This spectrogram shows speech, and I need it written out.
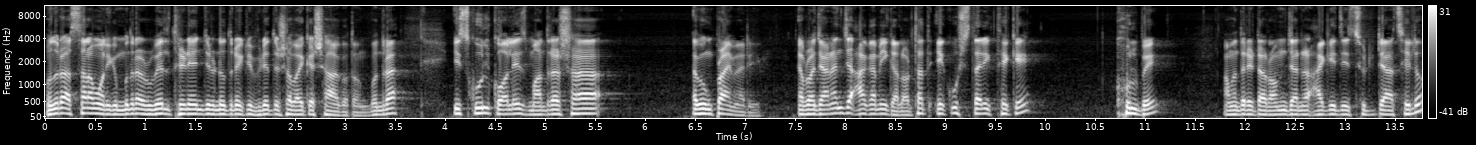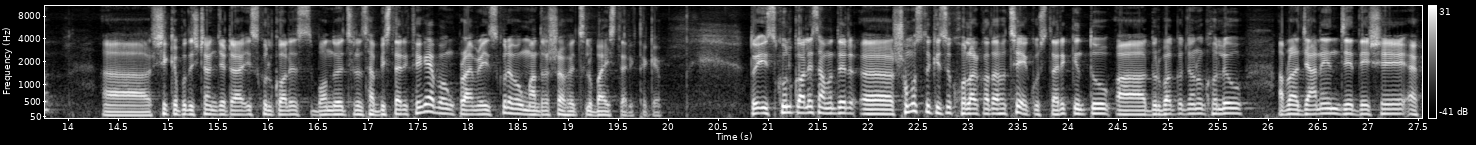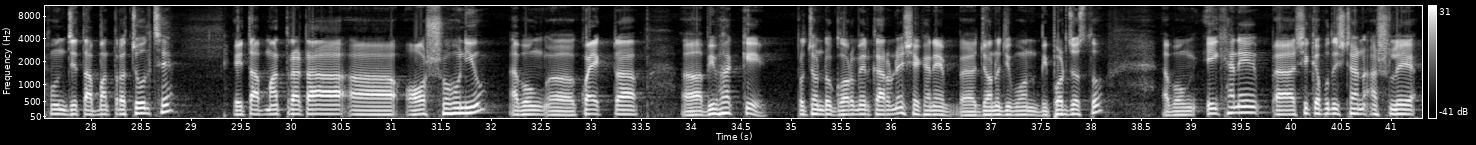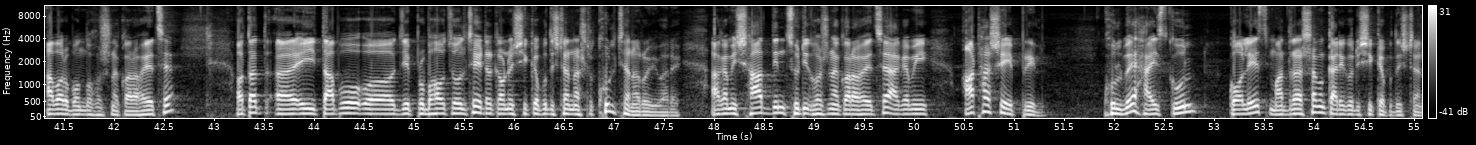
বন্ধুরা, আসসালামু আলাইকুম। বন্ধুরা, রুবেল থ্রি নাইন জিরো নতুন একটি ভিডিওতে সবাইকে স্বাগতম। বন্ধুরা, স্কুল, কলেজ, মাদ্রাসা এবং প্রাইমারি, আপনারা জানেন যে আগামীকাল, অর্থাৎ একুশ তারিখ থেকে খুলবে আমাদের এটা রমজানের আগে যে ছুটিটা ছিল শিক্ষা প্রতিষ্ঠান যেটা স্কুল, কলেজ বন্ধ হয়েছিল ছাব্বিশ তারিখ থেকে এবং প্রাইমারি স্কুল এবং মাদ্রাসা হয়েছিল বাইশ তারিখ থেকে। তো স্কুল, কলেজ আমাদের সমস্ত কিছু খোলার কথা হচ্ছে একুশ তারিখ, কিন্তু দুর্ভাগ্যজনক হলেও আপনারা জানেন যে দেশে এখন যে তাপমাত্রা চলছে এই তাপমাত্রাটা অসহনীয় এবং কয়েকটা বিভাগকে প্রচণ্ড গরমের কারণে সেখানে জনজীবন বিপর্যস্ত এবং এইখানে শিক্ষা প্রতিষ্ঠান আসলে আবার বন্ধ ঘোষণা করা হয়েছে। অর্থাৎ এই তাপ যে প্রবাহ চলছে, এটার কারণে শিক্ষা প্রতিষ্ঠান আসলে খুলছে না রবিবারে। আগামী সাত দিন ছুটি ঘোষণা করা হয়েছে। আগামী আঠাশে এপ্রিল খুলবে হাই স্কুল, কলেজ, মাদ্রাসা এবং কারিগরি শিক্ষা প্রতিষ্ঠান।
